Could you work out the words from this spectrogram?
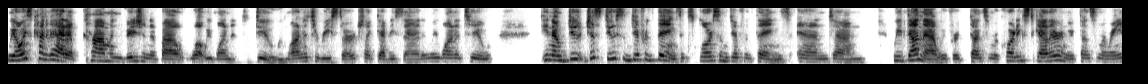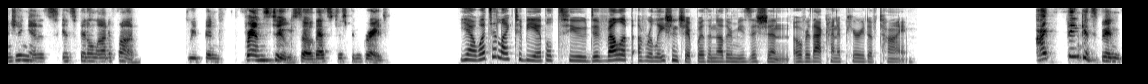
we always kind of had a common vision about what we wanted to do. We wanted to research, like Debbie said, and we wanted to you know, do just do some different things, explore some different things. And um, we've done that. We've done some recordings together and we've done some arranging and it's it's been a lot of fun. We've been friends too, so that's just been great. Yeah, what's it like to be able to develop a relationship with another musician over that kind of period of time? I think it's been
